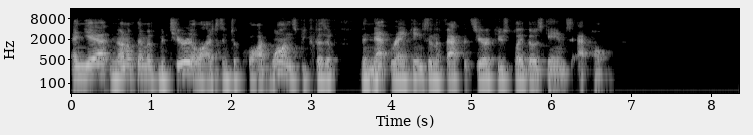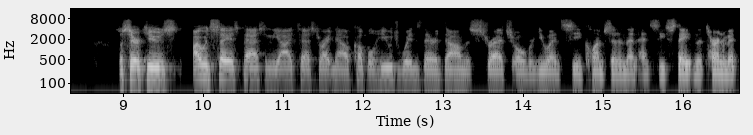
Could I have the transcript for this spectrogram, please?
and yet none of them have materialized into quad ones because of the net rankings and the fact that Syracuse played those games at home. So Syracuse, I would say, is passing the eye test right now. A couple huge wins there down the stretch over UNC, Clemson, and then NC State in the tournament.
